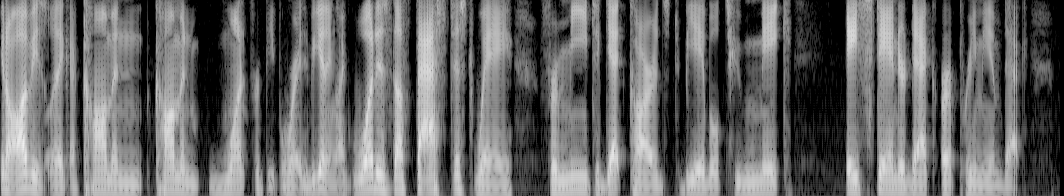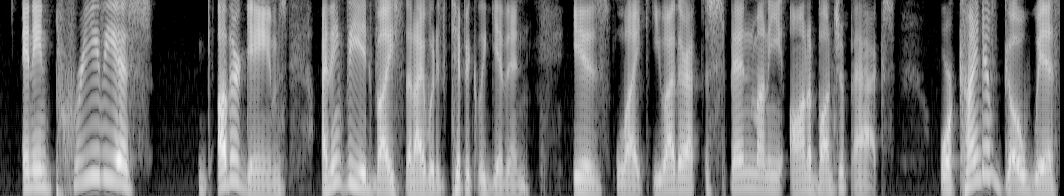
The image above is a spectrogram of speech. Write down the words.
you know obviously like a common common want for people right at the beginning like what is the fastest way for me to get cards to be able to make a standard deck or a premium deck and in previous other games i think the advice that i would have typically given is like you either have to spend money on a bunch of packs or kind of go with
